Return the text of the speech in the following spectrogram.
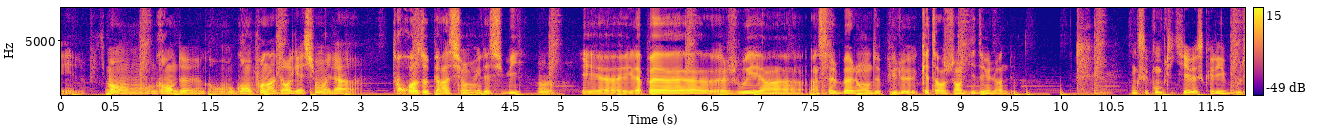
est effectivement en grande, grand, grand point d'interrogation. Et là, Trois opérations, il a subi. Mm. Et euh, il n'a pas joué un, un seul ballon depuis le 14 janvier 2022. Donc c'est compliqué parce que les Bulls,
